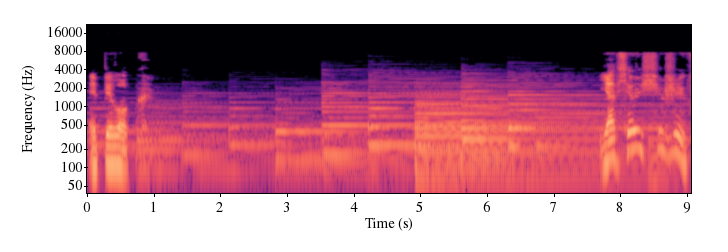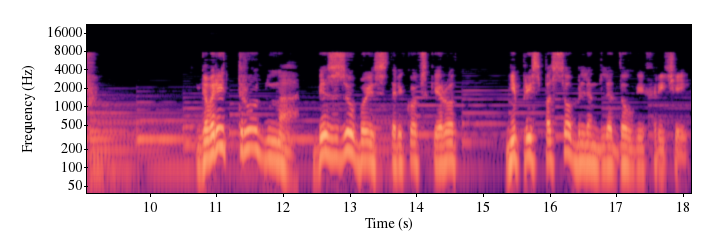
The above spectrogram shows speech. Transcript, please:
Эпилог Я все еще жив. Говорить трудно, беззубый стариковский рот не приспособлен для долгих речей.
